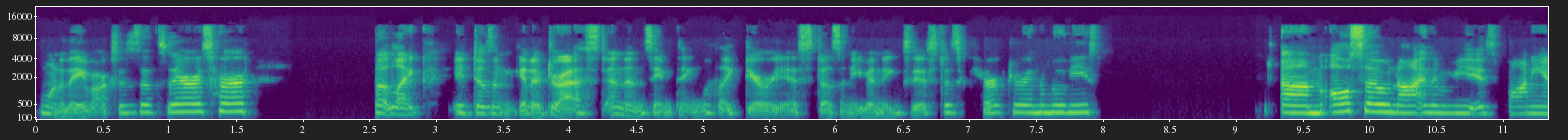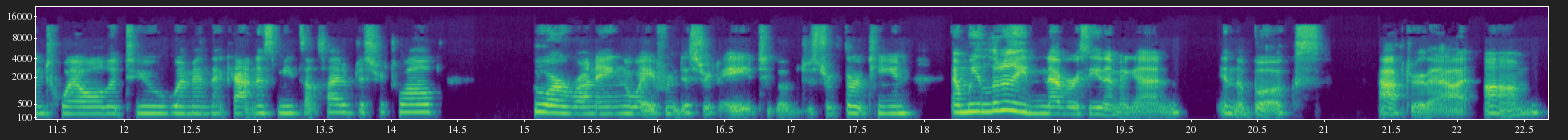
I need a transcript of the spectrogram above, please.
one of the Avoxes that's there is her, but like it doesn't get addressed. And then same thing with like Darius doesn't even exist as a character in the movies. Um, also not in the movie is Bonnie and Twill, the two women that Katniss meets outside of District 12, who are running away from District 8 to go to District 13. And we literally never see them again in the books after that. Um,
